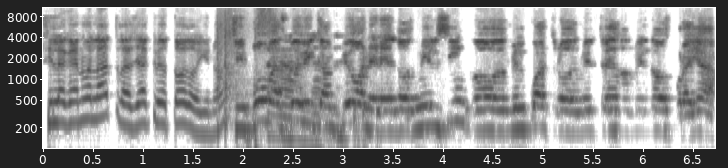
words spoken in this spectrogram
Si la ganó el Atlas, ya creo todo, you know. Si Pumas fue bicampeón en el 2005, 2004, 2003, 2002, por allá,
